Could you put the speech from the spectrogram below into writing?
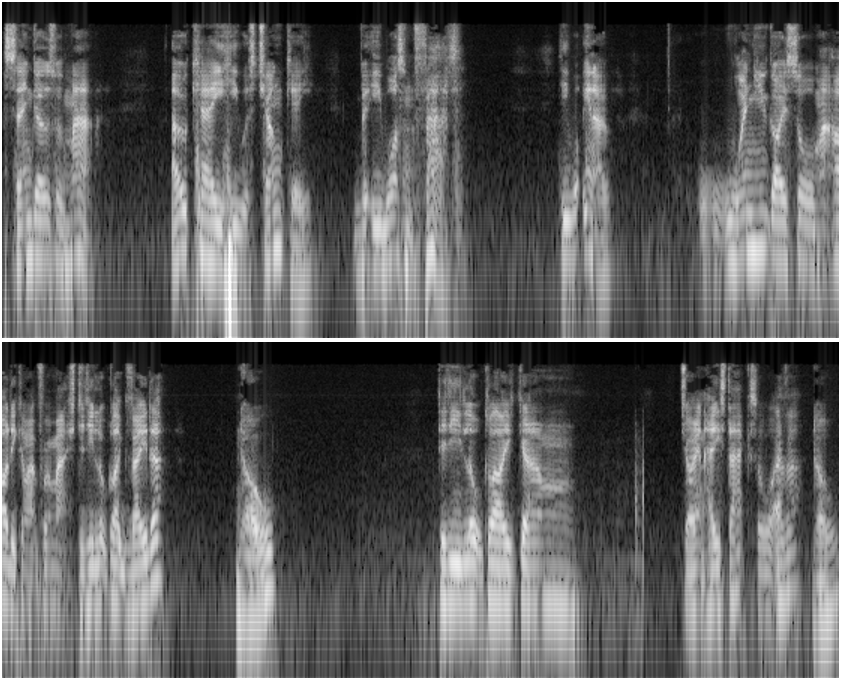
same goes with Matt. Okay, he was chunky, but he wasn't fat. He, you know, when you guys saw Matt Hardy come out for a match, did he look like Vader? No. Did he look like um, giant haystacks or whatever? No.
